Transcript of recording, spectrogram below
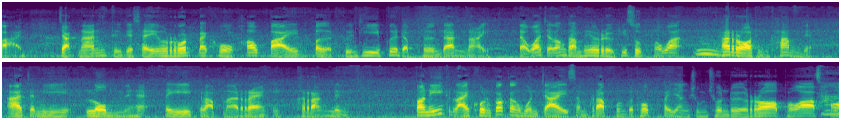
บ่ายๆจากนั้นถึงจะใช้รถแบ็คโฮเข้าไปเปิดพื้นที่เพื่อดับเพลิงด้านใน แต่ว่าจะต้องทำให้เร็วที่สุด เพราะว่าอืมถ้ารอถึงค่ำเนี่ยอาจจะมีลมนะฮะตีกลับมาแรงอีกครั้งหนึ่ง ตอนนี้หลายคนก็กังวลใจสำหรับผลกระทบไปยังชุมชนโดยรอบ เพราะว่าใช่พอ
